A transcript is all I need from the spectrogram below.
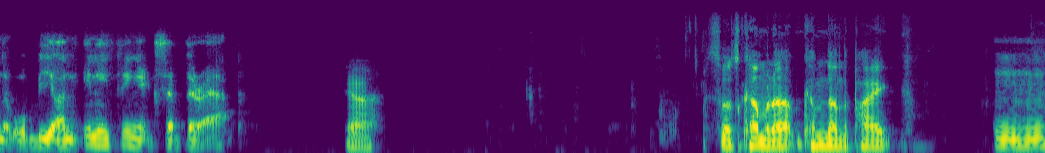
that will be on anything except their app? Yeah. So it's coming up, coming down the pike, Mm-hmm.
